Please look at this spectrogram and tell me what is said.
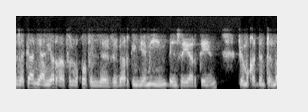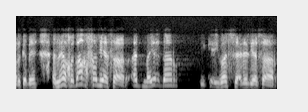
إذا كان يعني يرغب في الوقوف ال- في باركنج يمين بين سيارتين في مقدمة المركبة إنه يأخذ أقصى اليسار قد ما يقدر يوسع لليسار.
